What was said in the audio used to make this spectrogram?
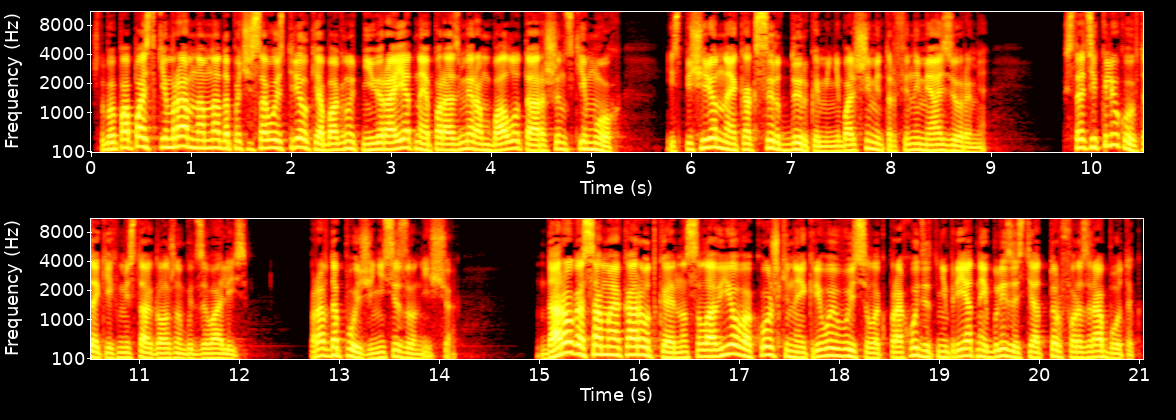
Чтобы попасть в Кимрам, нам надо по часовой стрелке обогнуть невероятное по размерам болото Аршинский мох, испещренное как сыр дырками, небольшими торфяными озерами. Кстати, клюквы в таких местах должно быть завались. Правда, позже, не сезон еще. Дорога самая короткая, на Соловьева, Кошкина и Кривой Выселок проходит в неприятной близости от торфоразработок.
